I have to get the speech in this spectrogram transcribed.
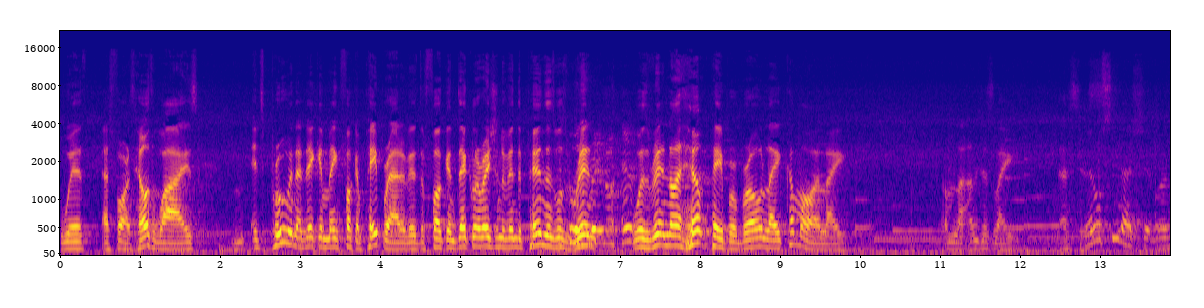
with as far as health wise. It's proven that they can make fucking paper out of it. The fucking Declaration of Independence was, was written written on hemp. was written on hemp paper, bro. Like, come on, like, I'm like, I'm just like, that's just. They don't see that shit, man.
